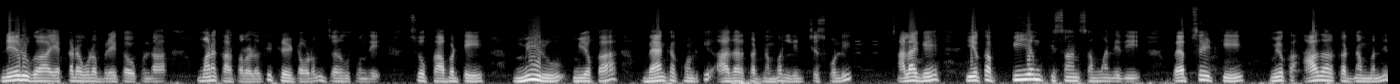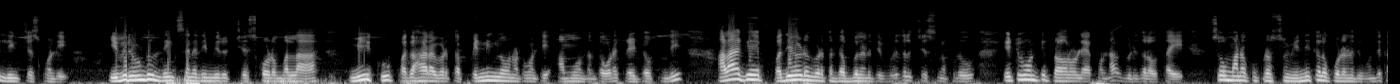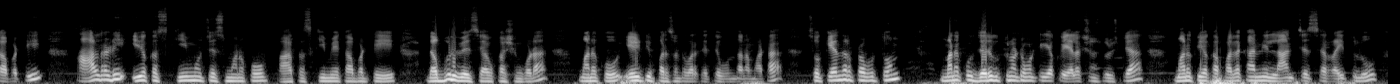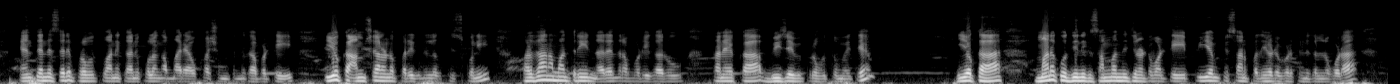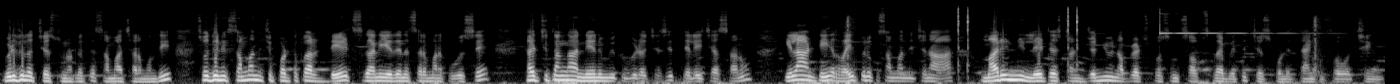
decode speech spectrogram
నేరుగా ఎక్కడ కూడా బ్రేక్ అవ్వకుండా మన ఖాతాలలోకి క్రెడిట్ అవ్వడం జరుగుతుంది. సో కాబట్టి మీరు మీ యొక్క బ్యాంక్ అకౌంట్కి ఆధార్ కార్డ్ నెంబర్ లింక్ చేసుకోండి. అలాగే ఈ యొక్క పిఎం కిసాన్ సమ్మాన్ నిధి వెబ్సైట్కి మీ యొక్క ఆధార్ కార్డ్ నెంబర్ని లింక్ చేసుకోండి. ఇవి రెండు లింక్స్ అనేది మీరు చేసుకోవడం వల్ల మీకు పదహారు విడత పెండింగ్లో ఉన్నటువంటి అమౌంట్ అంతా కూడా క్రెడిట్ అవుతుంది. అలాగే పదిహేడు విడత డబ్బులు అనేది విడుదల చేసినప్పుడు ఎటువంటి ప్రాబ్లం లేకుండా విడుదల అవుతాయి. సో మనకు ప్రస్తుతం ఎన్నికలు కూడా అనేది ఉంది కాబట్టి ఆల్రెడీ ఈ యొక్క స్కీమ్ వచ్చేసి మనకు పాత స్కీమే కాబట్టి డబ్బులు వేసే అవకాశం కూడా మనకు ఎయిటీ పర్సెంట్ వరకు అయితే ఉందన్నమాట. సో కేంద్ర ప్రభుత్వం మనకు జరుగుతున్నటువంటి యొక్క ఎలక్షన్స్ దృష్ట్యా మనకు యొక్క పథకాన్ని లాంచ్ చేసే రైతులు ఎంతైనా సరే ప్రభుత్వానికి అనుకూలంగా మారే అవకాశం ఉంటుంది కాబట్టి ఈ యొక్క అంశాలను పరిగణలోకి తీసుకొని ప్రధానమంత్రి నరేంద్ర మోడీ గారు తన యొక్క బీజేపీ ప్రభుత్వం అయితే ఈ యొక్క మనకు దీనికి సంబంధించినటువంటి పిఎం కిసాన్ పదిహేడు ప్రతినిధులను నిధులను కూడా విడుదల చేస్తున్నట్లయితే సమాచారం ఉంది. సో దీనికి సంబంధించి పర్టికులర్ డేట్స్ కానీ ఏదైనా సరే మనకు వస్తే ఖచ్చితంగా నేను మీకు వీడియో చేసి తెలియజేస్తాను ఇలాంటి రైతులకు సంబంధించిన మరిన్ని లేటెస్ట్ అండ్ జెన్యున్ అప్డేట్స్ కోసం సబ్స్క్రైబ్ అయితే చేసుకోండి. Thank you for watching.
